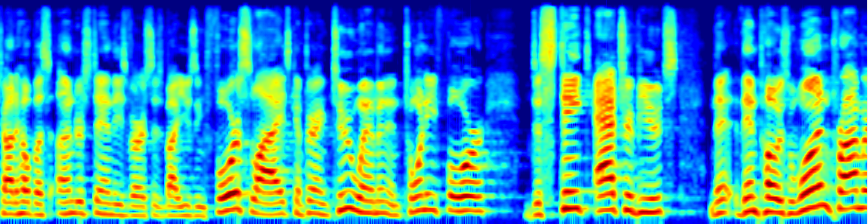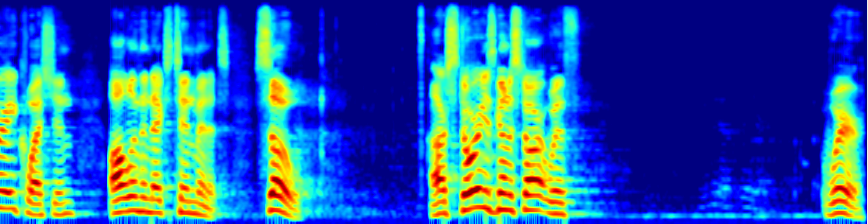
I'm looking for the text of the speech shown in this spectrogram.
try to help us understand these verses by using four slides comparing two women and 24 distinct attributes then pose one primary question, all in the next 10 minutes. So, our story is going to start with where?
